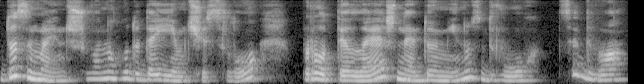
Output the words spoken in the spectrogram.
До зменшуваного додаємо число протилежне до мінус 2. Це 2.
